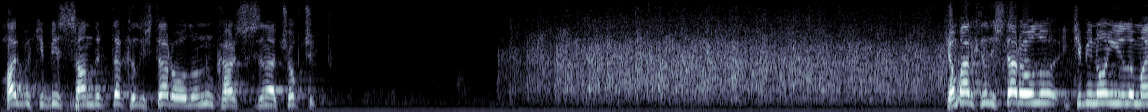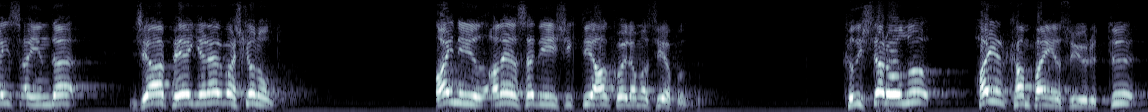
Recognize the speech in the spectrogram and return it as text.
Halbuki biz sandıkta Kılıçdaroğlu'nun karşısına çok çıktık. Kemal Kılıçdaroğlu 2010 yılı Mayıs ayında CHP'ye genel başkan oldu. Aynı yıl anayasa değişikliği halk oylaması yapıldı. Kılıçdaroğlu hayır kampanyası yürüttü.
